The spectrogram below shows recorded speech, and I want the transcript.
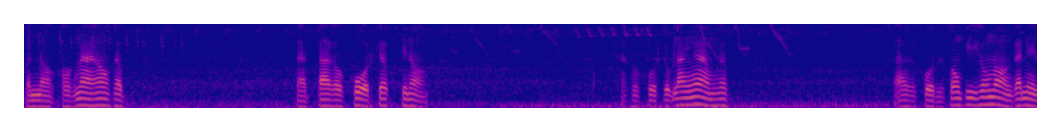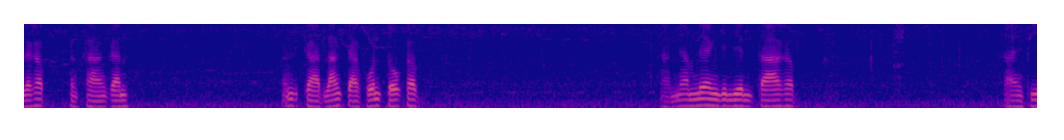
บรรนอกของหน้าเขาครับกาดปลาข้าวโพดครับพี่น้องปลาข้าวโพดกับล่างงามครับปลาข้าวโพดกับของพี่ของน้องกันนี่แหละครับข้างๆกันบรรยากาศหลังจากฝนตกครับ อาบน้ำแรงเย็นๆตาครับให้พี่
